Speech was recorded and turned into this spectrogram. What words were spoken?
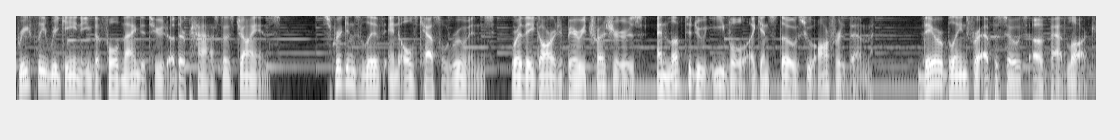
briefly regaining the full magnitude of their past as giants, Spriggans live in old castle ruins, where they guard buried treasures and love to do evil against those who offer them. They are blamed for episodes of bad luck,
